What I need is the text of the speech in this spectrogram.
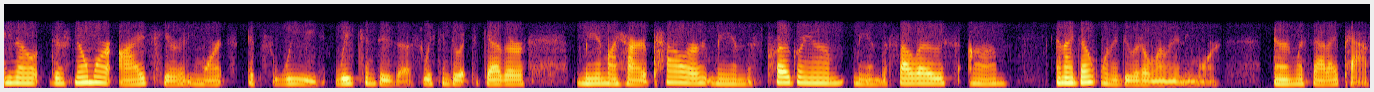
you know, there's no more eyes here anymore. It's it's we. We can do this. We can do it together. Me and my higher power, me and this program, me and the fellows. Um, and I don't want to do it alone anymore. And with that, I pass.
